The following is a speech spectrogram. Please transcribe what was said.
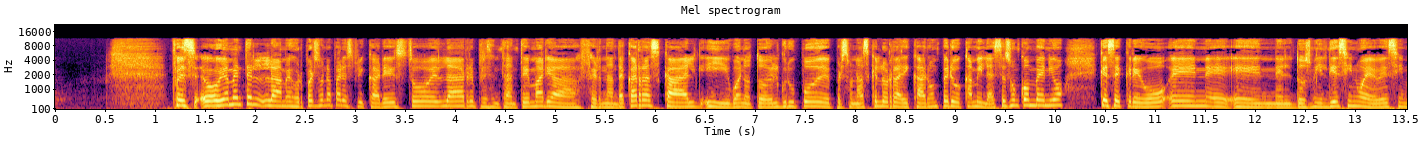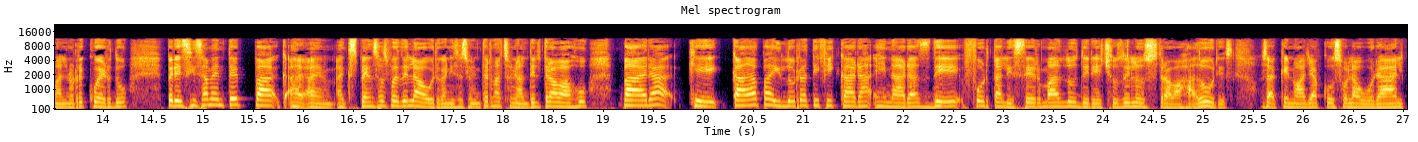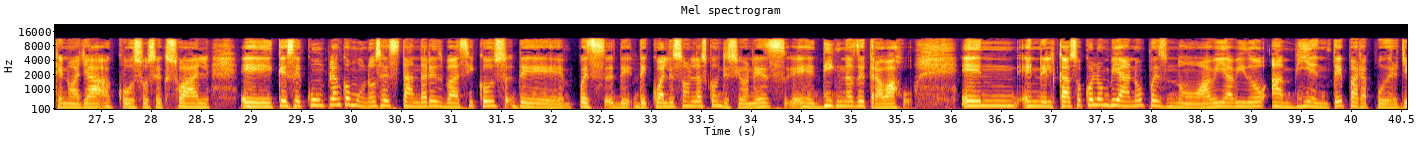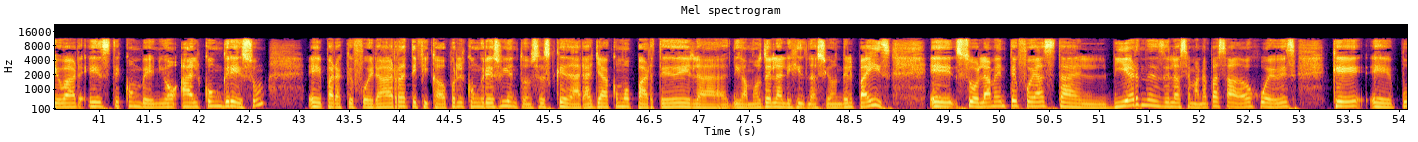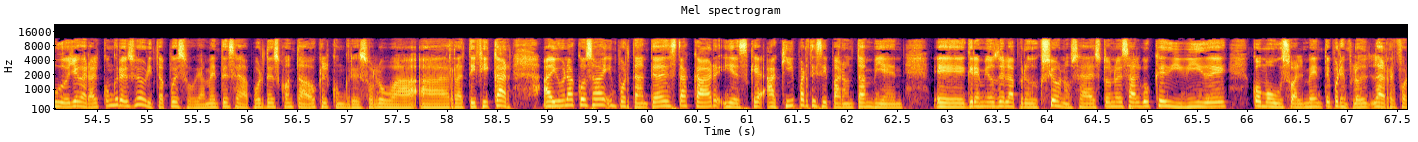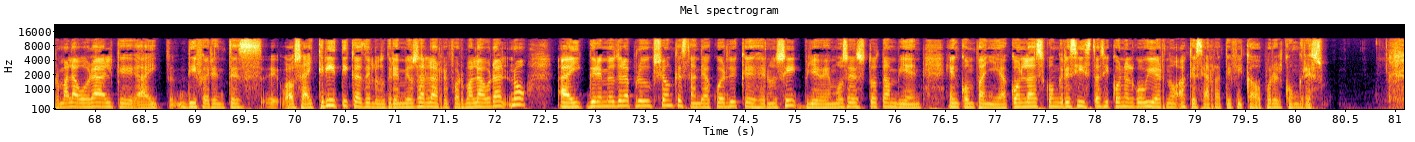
Pues obviamente la mejor persona para explicar esto es la representante María Fernanda Carrascal y bueno, todo el grupo de personas que lo radicaron, pero Camila, este es un convenio que se creó en, eh, en el 2019, si mal no recuerdo, precisamente a, expensas pues de la Organización Internacional del Trabajo para que cada país lo ratificara en aras de fortalecer más los derechos de los trabajadores, o sea, que no haya acoso laboral, que no haya acoso sexual, eh, que se cumplan como unos estándares básicos básicos de, pues, de, cuáles son las condiciones eh, dignas de trabajo. En, en el caso colombiano, pues no había habido ambiente para poder llevar este convenio al Congreso, eh, para que fuera ratificado por el Congreso y entonces quedara ya como parte de la, digamos, de la legislación del país. Eh, solamente fue hasta el viernes de la semana pasada o jueves que pudo llegar al Congreso y ahorita pues obviamente se da por descontado que el Congreso lo va a ratificar. Hay una cosa importante a destacar y es es que aquí participaron también eh, gremios de la producción, o sea, esto no es algo que divide como usualmente, por ejemplo, la reforma laboral, que hay diferentes, eh, o sea, hay críticas de los gremios a la reforma laboral, no, hay gremios de la producción que están de acuerdo y que dijeron, sí, llevemos esto también en compañía con las congresistas y con el gobierno a que sea ratificado por el Congreso.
